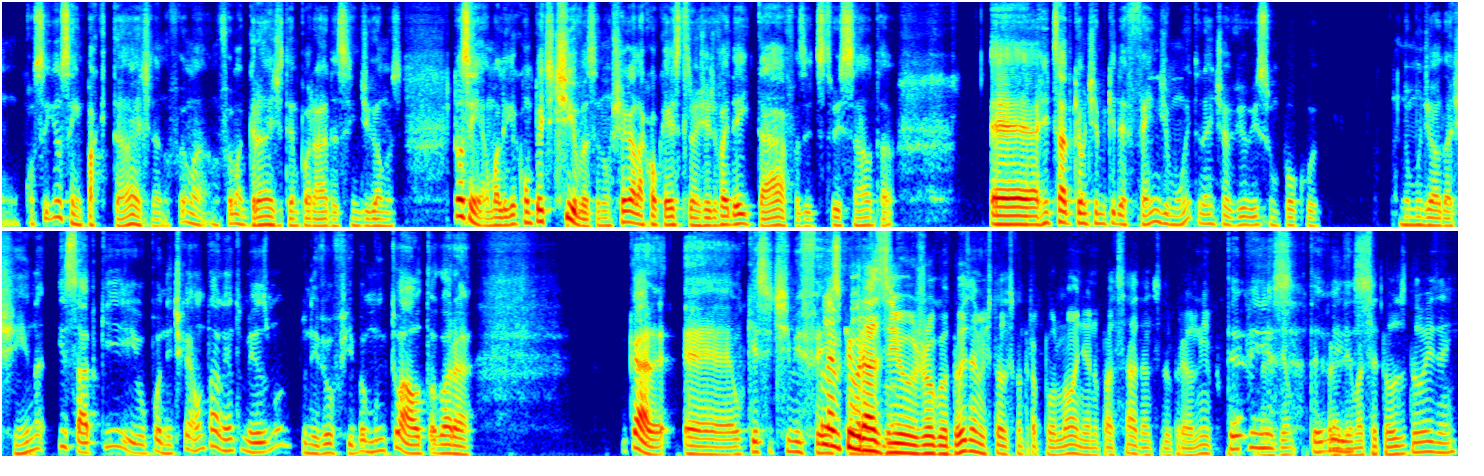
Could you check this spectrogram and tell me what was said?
não conseguiu ser impactante, né? Não foi, uma, não foi uma grande temporada, assim, digamos. Então, assim, é uma liga competitiva, você não chega lá qualquer estrangeiro vai deitar, fazer destruição e tal. É, a gente sabe que é um time que defende muito, né? A gente já viu isso um pouco no Mundial da China e sabe que o Ponitka é um talento mesmo do nível FIBA muito alto. Agora, cara, é, o que esse time fez. Eu lembro que o Brasil jogou dois amistosos contra a Polônia no passado, antes do pré-olímpico. Teve Brasil, isso, teve Brasil isso. acertou os dois, hein?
